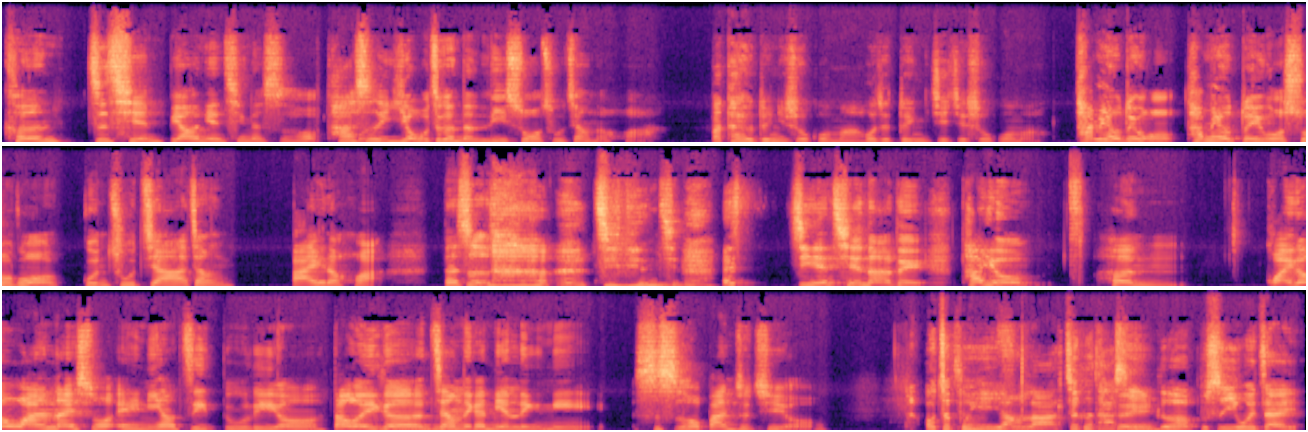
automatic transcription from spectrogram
可能之前比较年轻的时候，他是有这个能力说出这样的话。啊，他有对你说过吗？或者对你姐姐说过吗？他没有对我，他没有对我说过“滚出家”这样白的话，但是 几年前，哎、几年前呐、对他有很拐个弯来说，哎、你要自己独立哦，到了一个这样的一个年龄，你是时候搬出去哦。哦，这不一样啦。这个他是一对个不是因为在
